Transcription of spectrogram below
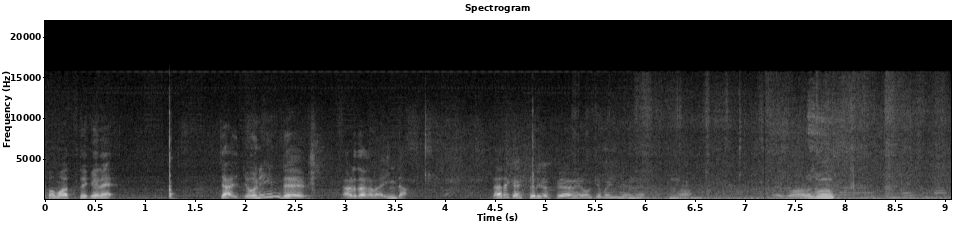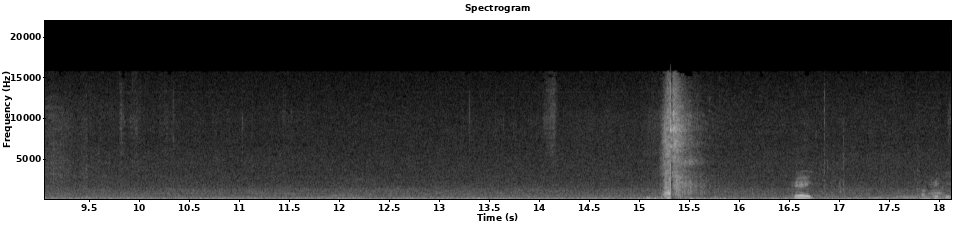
止まってけれじゃあ4人であれだからいいんだ誰か1人がフェアウェイに置けばいいんだよね、お願いします。オッケー完璧。い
